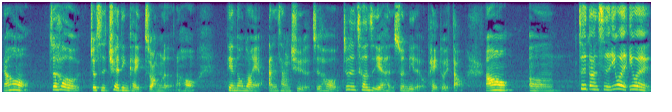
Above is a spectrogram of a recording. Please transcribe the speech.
然后最后就是确定可以装了，然后电动装也安上去了之后，就是车子也很顺利的有配对到。然后嗯，这段是因为因为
